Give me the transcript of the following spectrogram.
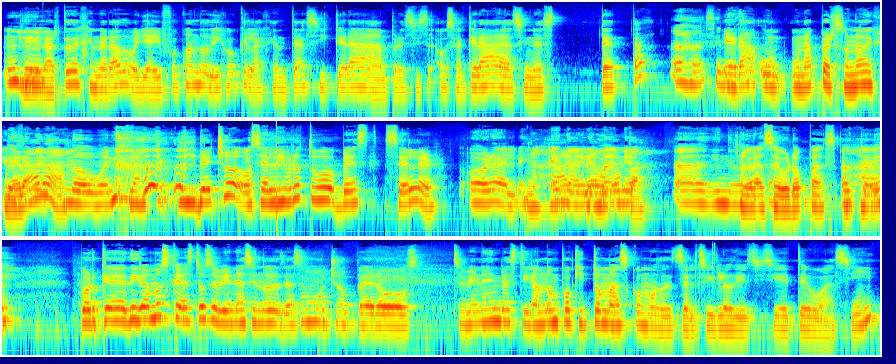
del arte degenerado. Y ahí fue cuando dijo que la gente así que era precisa, o sea, que era sinesteta. Ajá, era una persona degenerada. no, bueno. y de hecho, o sea, el libro tuvo bestseller. Órale. en Alemania. Ah, en Europa. En las Europas. Ok. Porque digamos que esto se viene haciendo desde hace mucho, pero se viene investigando un poquito más como desde el siglo XVII o así.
